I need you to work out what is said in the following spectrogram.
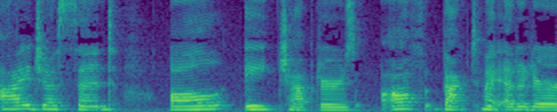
I just sent all eight chapters off back to my editor.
